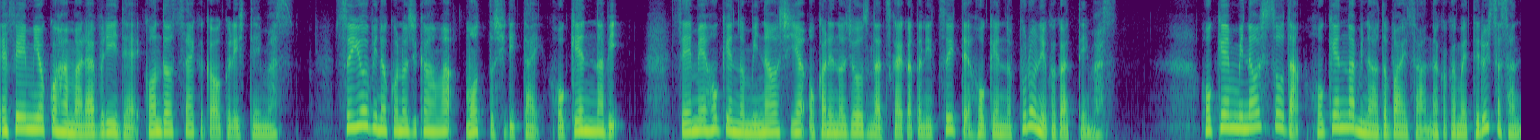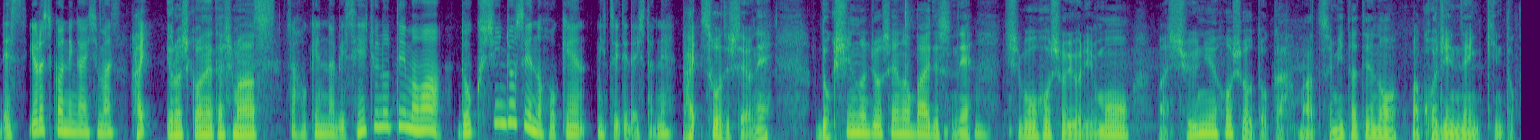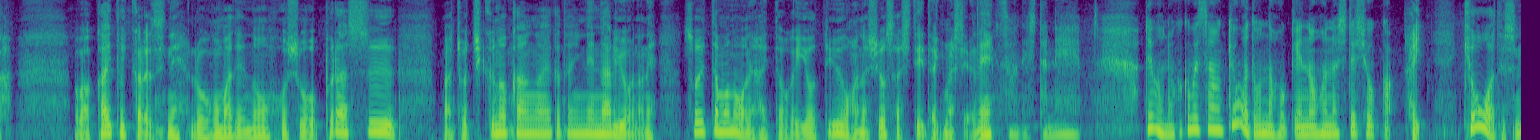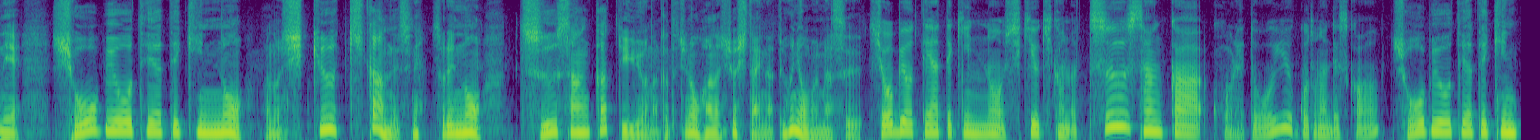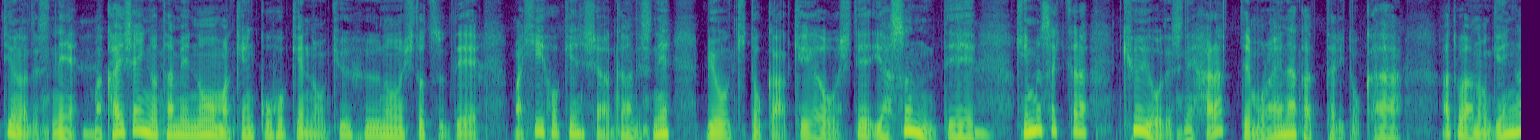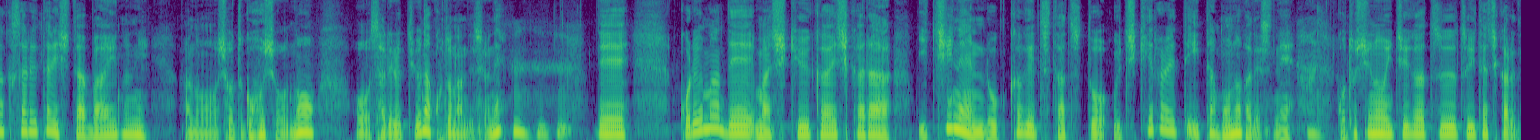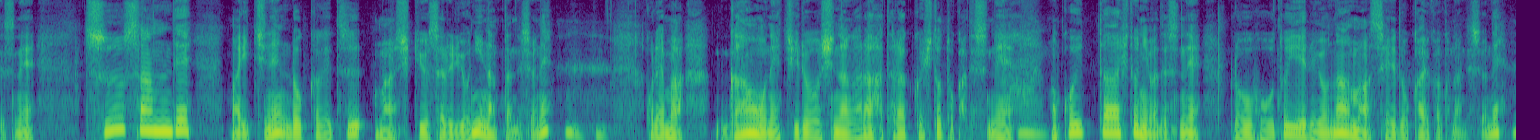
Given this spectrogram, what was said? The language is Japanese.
FM 横浜ラブリーで近藤沙耶香がお送りしています。水曜日のこの時間はもっと知りたい保険ナビ。生命保険の見直しやお金の上手な使い方について保険のプロに伺っています。保険見直し相談、保険ナビのアドバイザー、中亀照久さんです。よろしくお願いします。はい。よろしくお願いいたします。さあ、保険ナビ、先週のテーマは、独身女性の保険についてでしたね。はい、そうでしたよね。独身の女性の場合ですね、死亡保障よりも、まあ、収入保障とか、まあ、積み立ての、まあ、個人年金とか、若い時からですね、老後までの保障、プラス、まあ、貯蓄の考え方に、ね、なるようなね、そういったものをね、入った方がいいよっていうお話をさせていただきましたよね。そうでしたね。では、中亀さん、今日はどんな保険のお話でしょうか？はい。今日はですね、傷病手当金のあの支給期間ですね。それの通算化っていうような形のお話をしたいなというふうに思います。傷病手当金の支給期間の通算化。これどういうことなんですか？傷病手当金っていうのはですね、まあ、会社員のための、まあ、健康保険の給付の一つで、まあ、被保険者がですね、病気とか怪我をして休んで、勤務先から給与をですね、払ってもらえなかったりとか、あとはあの減額されたりした場合のに、あの、所得保障の、をされるというようなことなんですよね。で、これまで、まあ、支給開始から1年6ヶ月経つと打ち切られていたものがですね、はい今年の1月1日からですね、通算で、まあ、1年6ヶ月、まあ、支給されるようになったんですよね。これ、まあ、癌をね、治療しながら働く人とかですね、はいまあ、こういった人にはですね、朗報と言えるような、まあ、制度改革なんですよね。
